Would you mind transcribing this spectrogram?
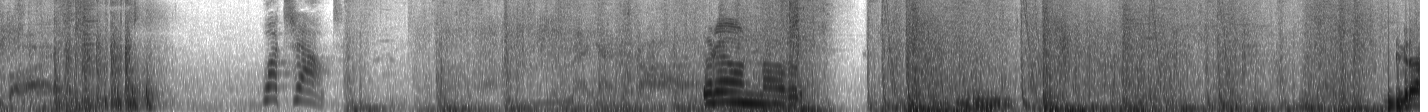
Prime. Watch out! ఇక్కడే ఉన్నాడు ఇటురా.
